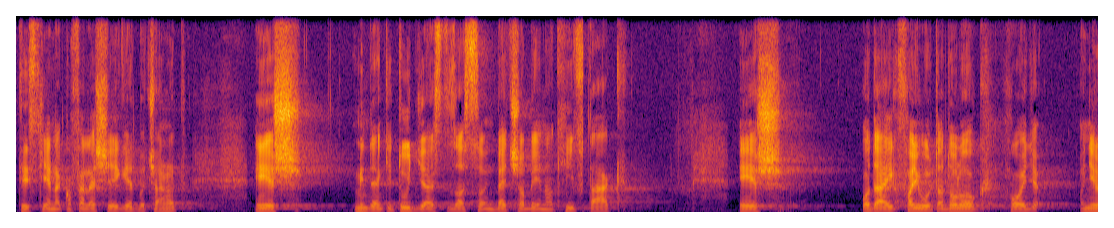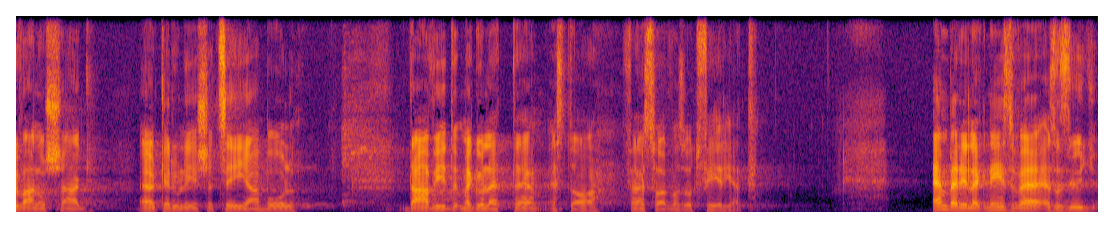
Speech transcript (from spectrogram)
tisztjének a feleségét, bocsánat, és mindenki tudja, ezt az asszonyt Becsabénak hívták, és odáig fajult a dolog, hogy a nyilvánosság elkerülése céljából Dávid megölette ezt a felszarvazott férjet. Emberileg nézve ez az ügy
